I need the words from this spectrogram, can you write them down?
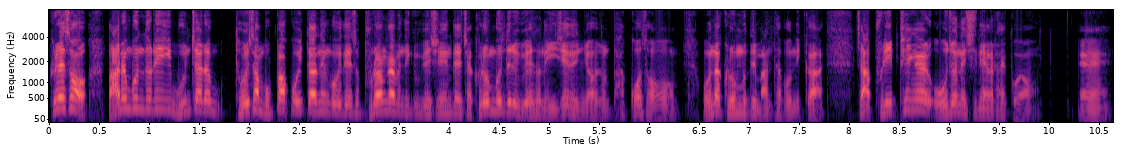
그래서 많은 분들이 이 문자를 더 이상 못 받고 있다는 거에 대해서 불안감을 느끼고 계시는데 자 그런 분들을 위해서는 이제는요 좀 바꿔서 워낙 그런 분들이 많다 보니까 자 브리핑을 오전에 진행을 할 거예요. 예.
